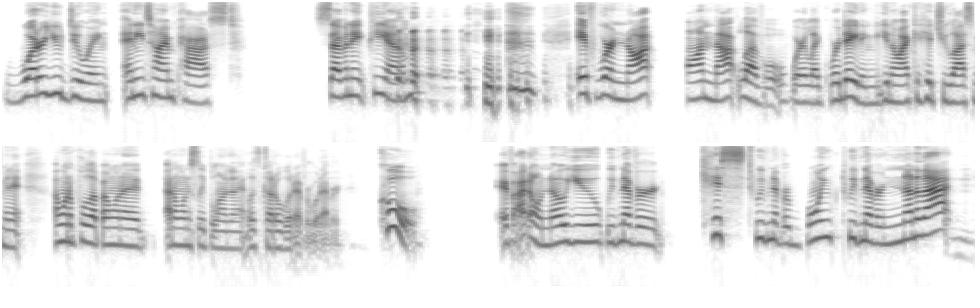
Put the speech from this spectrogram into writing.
what are you doing anytime past seven eight p.m. if we're not on that level where like we're dating, you know, I could hit you last minute. I want to pull up. I want to. I don't want to sleep alone tonight. Let's cuddle. Whatever. Whatever. Cool. If I don't know you, we've never kissed, we've never boinked, we've never none of that, Mhm.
